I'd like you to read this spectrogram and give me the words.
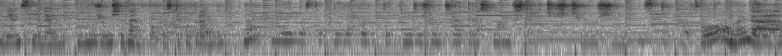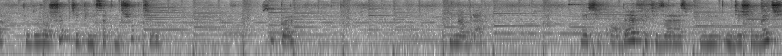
Więc nie wiem, może mi się węch po prostu poprawi. No, Mój ostatni rekord to 53, a teraz mam 48 100%. O, mega! To dużo szybciej, 5 sekund szybciej. Super. Dobra. Ja się kładę, Fifi zaraz mm, idzie się myć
